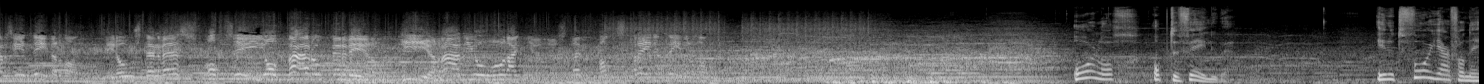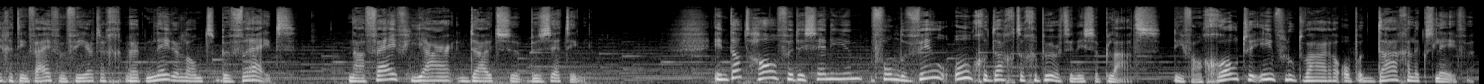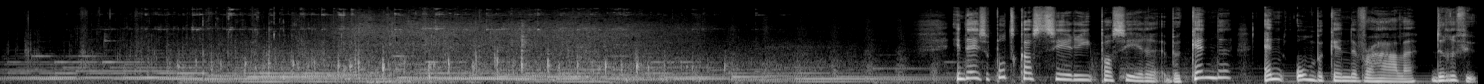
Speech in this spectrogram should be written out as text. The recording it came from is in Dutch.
In Nederland, in Oost en West, op zee of waar ook ter wereld. Hier Radio Oranje, de stem van strijdend Nederland. Oorlog op de Veluwe. In het voorjaar van 1945 werd Nederland bevrijd. Na vijf jaar Duitse bezetting. In dat halve decennium vonden veel ongedachte gebeurtenissen plaats, die van grote invloed waren op het dagelijks leven. Deze podcastserie passeren bekende en onbekende verhalen de revue.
